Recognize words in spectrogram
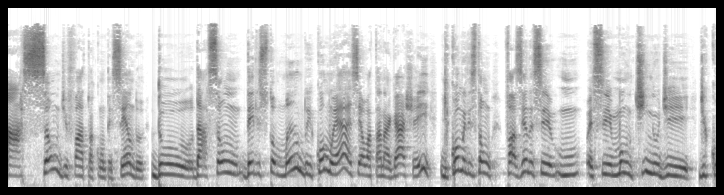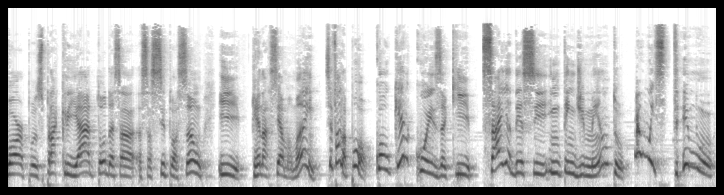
a ação de fato acontecendo, do, da ação deles tomando e como é esse Watanagashi aí, e como eles estão fazendo esse, esse montinho de, de corpos para criar toda essa, essa situação e renascer a mamãe, você fala, pô, qualquer coisa que saia desse entendimento é um extremo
